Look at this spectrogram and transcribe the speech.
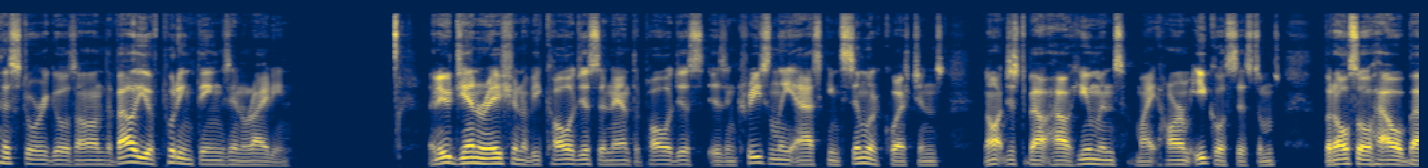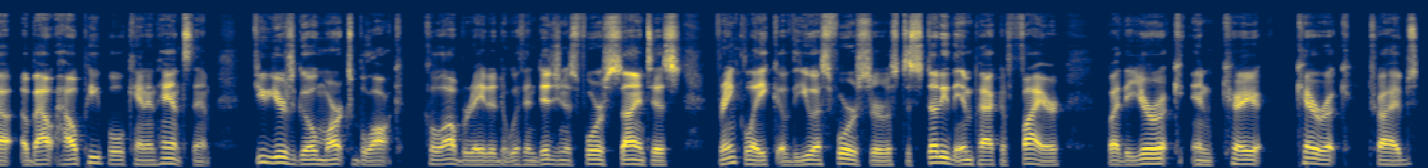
this story goes on. The value of putting things in writing. A new generation of ecologists and anthropologists is increasingly asking similar questions, not just about how humans might harm ecosystems, but also how about, about how people can enhance them. A few years ago, Marks Block collaborated with indigenous forest scientists Frank Lake of the U.S. Forest Service to study the impact of fire by the Yurok and Karuk tribes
